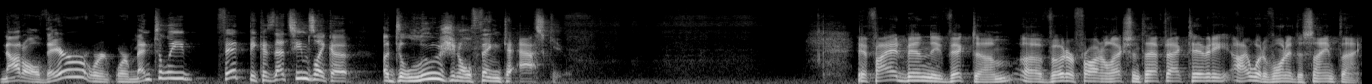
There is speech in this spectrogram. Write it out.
not all there or, or mentally fit? Because that seems like a, a delusional thing to ask you. If I had been the victim of voter fraud and election theft activity, I would have wanted the same thing.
